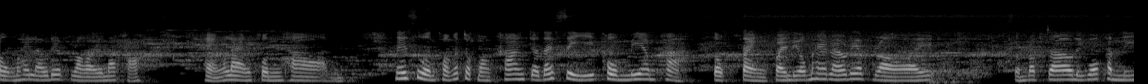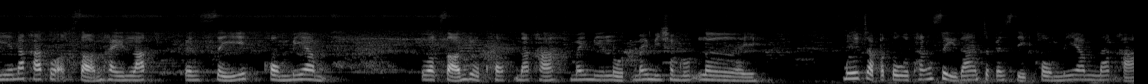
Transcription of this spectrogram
ลงมาให้แล้วเรียบร้อยนะคะ แข็งแรงทนทาน ในส่วนของกระจกมองข้างจะได้สีโครเมียมค่ะ ตกแต่งไฟเลี้ยวมาให้แล้วเรียบร้อยสำหรับเจ้ารีโวคันนี้นะคะ ตัวอักษรไฮลักซ์เป็นสีโครเมียม ตัวอักษรอยู่ครบนะคะ ไม่มีหลุดไม่มีชำรุดเลย มือจับประตูทั้ง 4 ด้านจะเป็นสีโครเมียมนะคะ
